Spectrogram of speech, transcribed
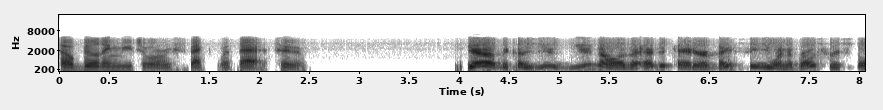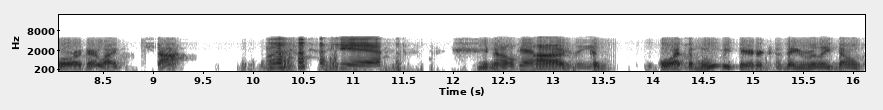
So building mutual respect with that too. Yeah, because you you know as an educator, if they see you in the grocery store, they're like shocked. yeah. You know, Definitely. Uh, or at the movie theater because they really don't.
